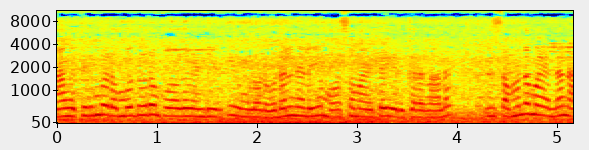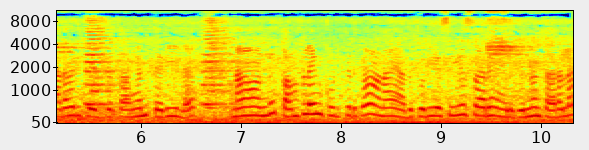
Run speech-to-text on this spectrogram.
நாங்கள் திரும்ப ரொம்ப தூரம் போக வேண்டியிருக்கு. இவங்களோட உடல்நிலையும் மோசமாயிட்டே இருக்கிறனால இது சம்மந்தமாக என்ன நடவடிக்கை எடுத்திருக்காங்கன்னு தெரியல. நான் வந்து கம்ப்ளைண்ட் கொடுத்துருக்கேன். ஆனால் அதுக்குரிய சிஎஸ்ஆர் எங்களுக்கு இன்னும் தரல.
